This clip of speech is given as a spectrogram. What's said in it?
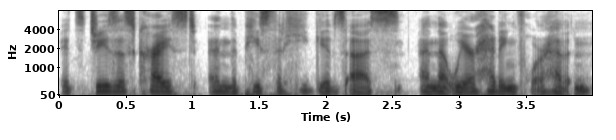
it's Jesus Christ and the peace that He gives us, and that we are heading for heaven.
